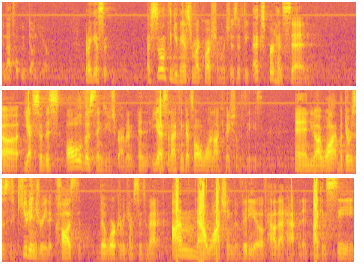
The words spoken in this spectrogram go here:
and that's what we've done here. But I guess it, I still don't think you've answered my question, which is if the expert had said, uh, yes, so this, all of those things you described, and, and, yes, and I think that's all one occupational disease. And, you know, I but there was this acute injury that caused the, worker becomes symptomatic. I'm now watching the video of how that happened, and I can see,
